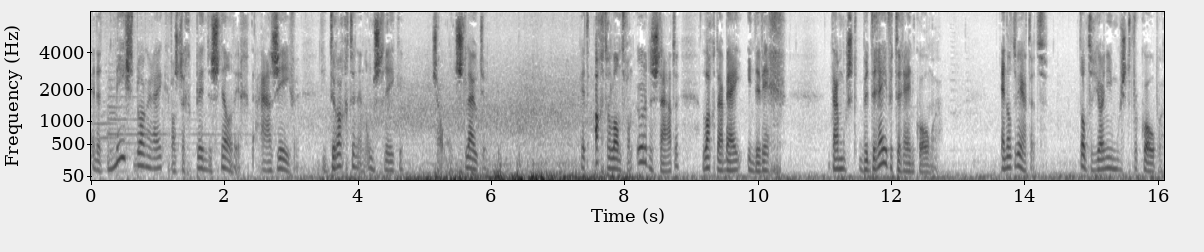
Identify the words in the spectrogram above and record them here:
En het meest belangrijk was de geplande snelweg, de A7, die Drachten en omstreken zou ontsluiten. Het achterland van Urdenstaten lag daarbij in de weg. Daar moest bedrijventerrein komen. En dat werd het. Tante Jannie moest verkopen.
